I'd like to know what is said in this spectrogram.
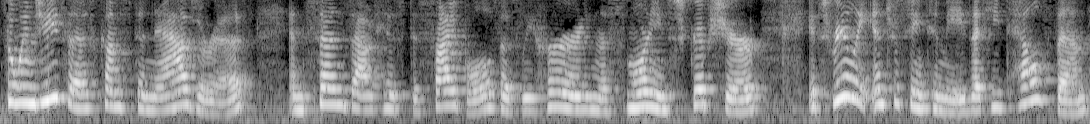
So when Jesus comes to Nazareth and sends out his disciples, as we heard in this morning's scripture, it's really interesting to me that he tells them,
